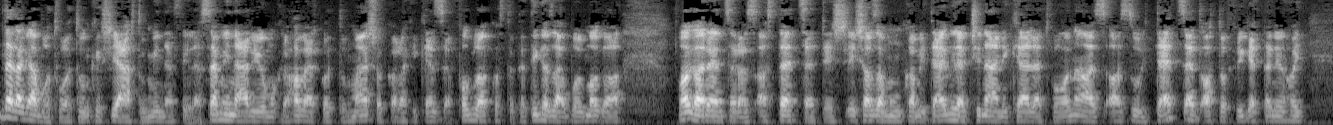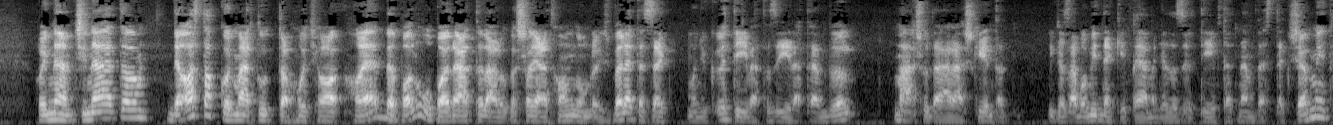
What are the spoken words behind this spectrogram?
de legalább ott voltunk, és jártunk mindenféle szemináriumokra, haverkodtunk másokkal, akik ezzel foglalkoztak, tehát igazából maga, maga a rendszer az, az tetszett, és, és az a munka, amit elvileg csinálni kellett volna, az, az úgy tetszett, attól függetlenül, hogy, hogy nem csináltam, de azt akkor már tudtam, hogy ha, ha ebbe valóban rátalálok a saját hangomra, és beleteszek mondjuk 5 évet az életemből, másodállásként, tehát igazából mindenképp elmegy ez az 5 év, tehát nem vesztek semmit,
